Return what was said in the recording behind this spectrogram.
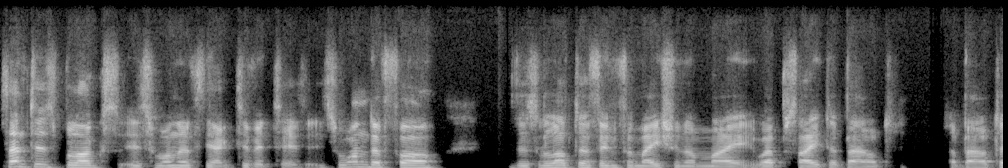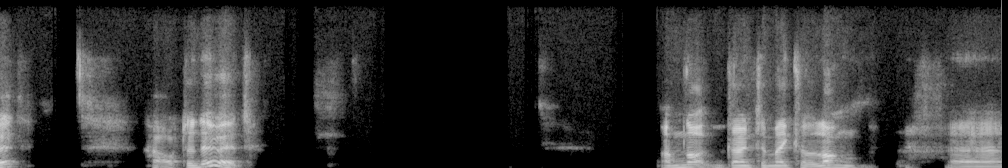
Sentence blocks is one of the activities. It's wonderful. There's a lot of information on my website about, about it, how to do it. I'm not going to make a long uh,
